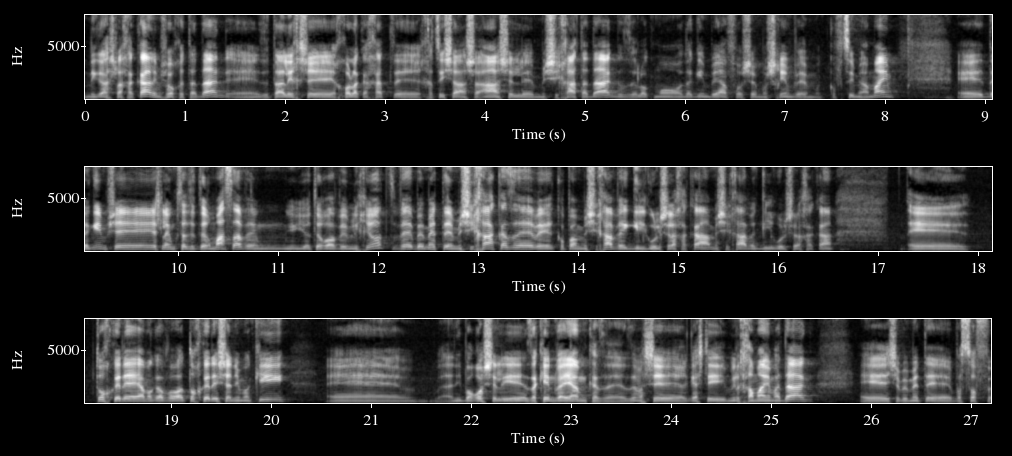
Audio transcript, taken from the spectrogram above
ניגש לחכה למשוך את הדג, זה תהליך שיכול לקחת חצי שעה, שעה של משיכת הדג, זה לא כמו דגים ביפו שמושכים והם קופצים מהמים. אה, דגים שיש להם קצת יותר מסה והם יותר אוהבים לחיות, ובאמת אה, משיכה כזה, וכל פעם משיכה וגלגול של החכה, משיכה וגלגול של החכה. אה, תוך כדי הים הגבוה, תוך כדי שאני מקיא, אני בראש שלי זקן והים כזה, זה מה שהרגשתי, מלחמה עם הדג. שבאמת בסוף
